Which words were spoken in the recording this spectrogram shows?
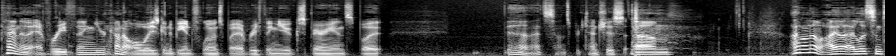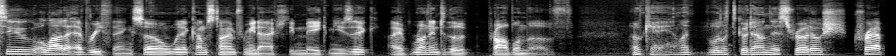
kind of everything. You're kind of always going to be influenced by everything you experience, but yeah, that sounds pretentious. Um, I don't know. I, I listen to a lot of everything. So when it comes time for me to actually make music, I run into the problem of, okay, let well, let's go down this road. Oh sh- crap!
